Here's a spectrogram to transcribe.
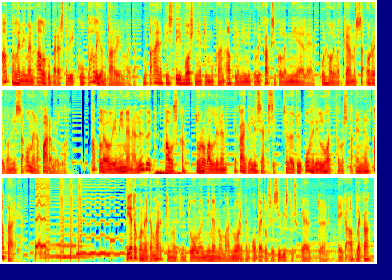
Apple-nimen alkuperästä liikkuu paljon tarinoita, mutta ainakin Steve Wozniakin mukaan Apple-nimi tuli kaksikolle mieleen, kun he olivat käymässä Oregonissa omena farmilla. Apple oli nimenä lyhyt, hauska, turvallinen ja kaiken lisäksi se löytyy puhelinluottelusta ennen Ataria. Tietokoneita markkinoitiin tuolloin nimenomaan nuorten opetus- ja sivistyskäyttöön, eikä Apple 2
